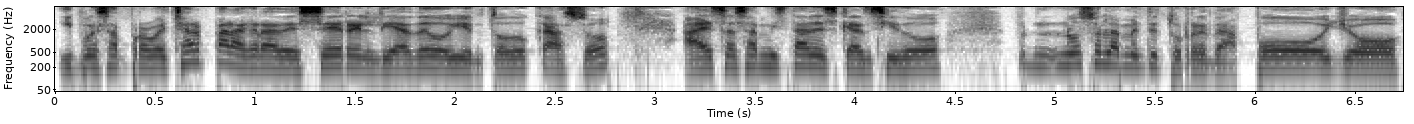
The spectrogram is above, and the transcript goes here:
y pues aprovechar para agradecer el día de hoy, en todo caso, a esas amistades que han sido no solamente tu red de apoyo,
